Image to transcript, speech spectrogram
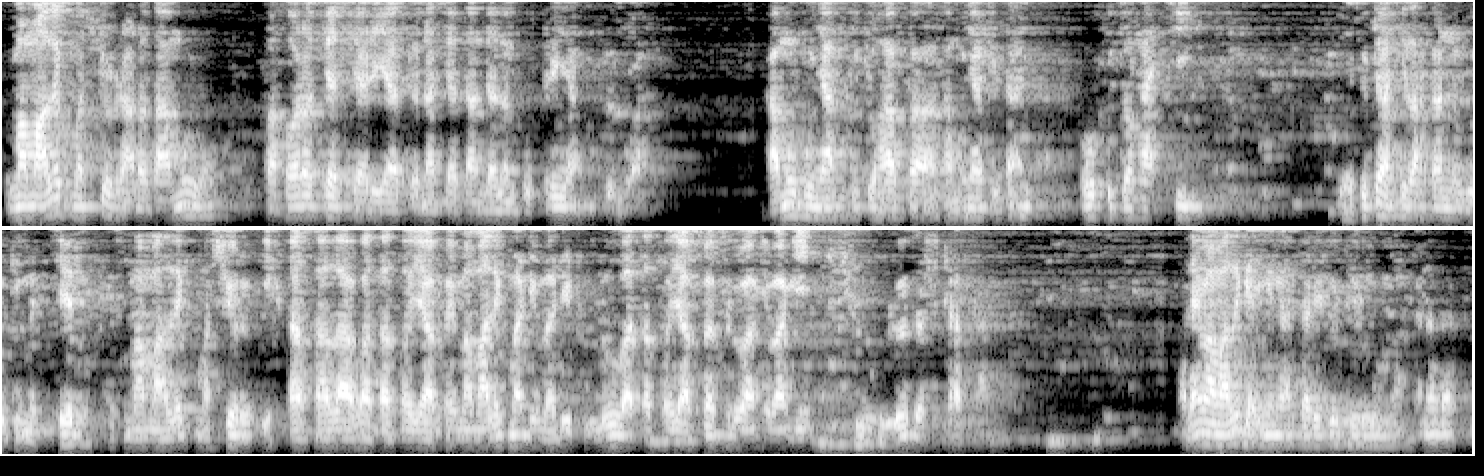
Imam Malik masyur ada tamu ya. Fakhrajat jariyatun najatan dalam putri yang keluar. Kamu punya butuh apa? Kamunya ditanya. Oh butuh ngaji. Ya sudah silahkan nunggu di masjid. Imam Malik masyur ikhtasala watatoyaba. Imam Malik mandi-mandi dulu watatoyaba berwangi-wangi dulu terus datang. Karena Imam Malik gak ingin ngajar itu di rumah. Karena tadi.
